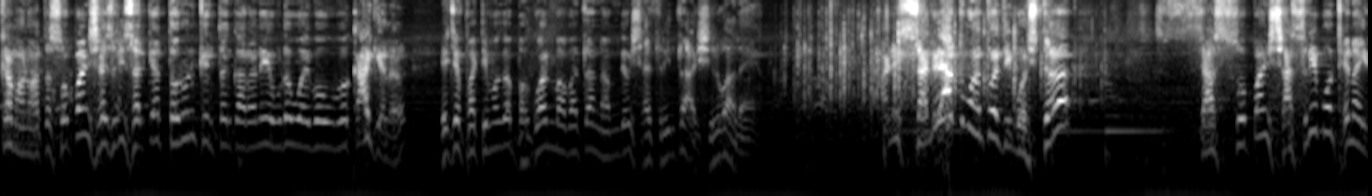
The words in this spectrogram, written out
नका म्हणू. आता सोपान शास्त्री सारख्या तरुण कीर्तनकाराने एवढं वैभव उभं का केलं? याच्या पाठीमाग भगवान बाबाचा नामदेव शास्त्रींचा आशीर्वाद आहे. आणि सगळ्यात महत्वाची गोष्ट सोपान शास्त्री मोठे नाहीत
